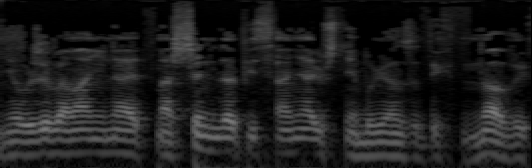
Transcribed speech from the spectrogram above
Nie używam ani nawet maszyny do pisania, już nie mówiąc o tych nowych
